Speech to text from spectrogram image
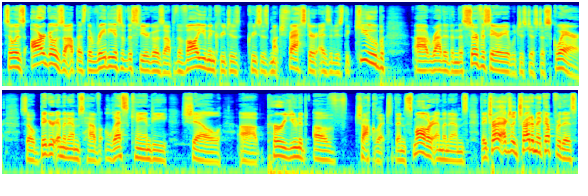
So as r goes up, as the radius of the sphere goes up, the volume increases increases much faster as it is the cube. Uh, rather than the surface area, which is just a square. So bigger M&Ms have less candy shell uh, per unit of chocolate than smaller M&Ms. They try actually try to make up for this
